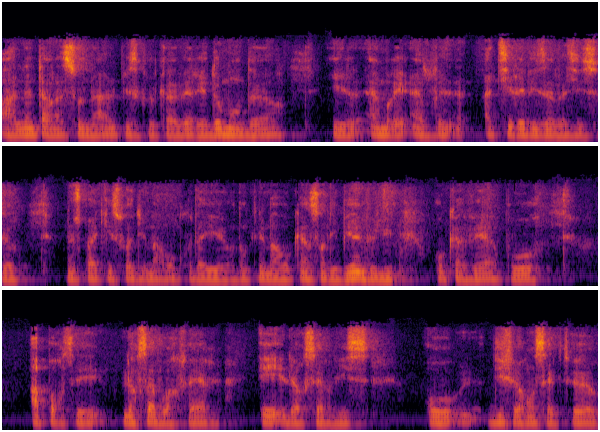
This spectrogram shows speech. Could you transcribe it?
à l'international, puisque le CAVER est demandeur. Il aimerait attirer des investisseurs, n'est-ce pas, qu'ils soient du Maroc ou d'ailleurs. Donc les Marocains sont les bienvenus au CAVER pour apporter leur savoir-faire et leurs services aux différents secteurs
